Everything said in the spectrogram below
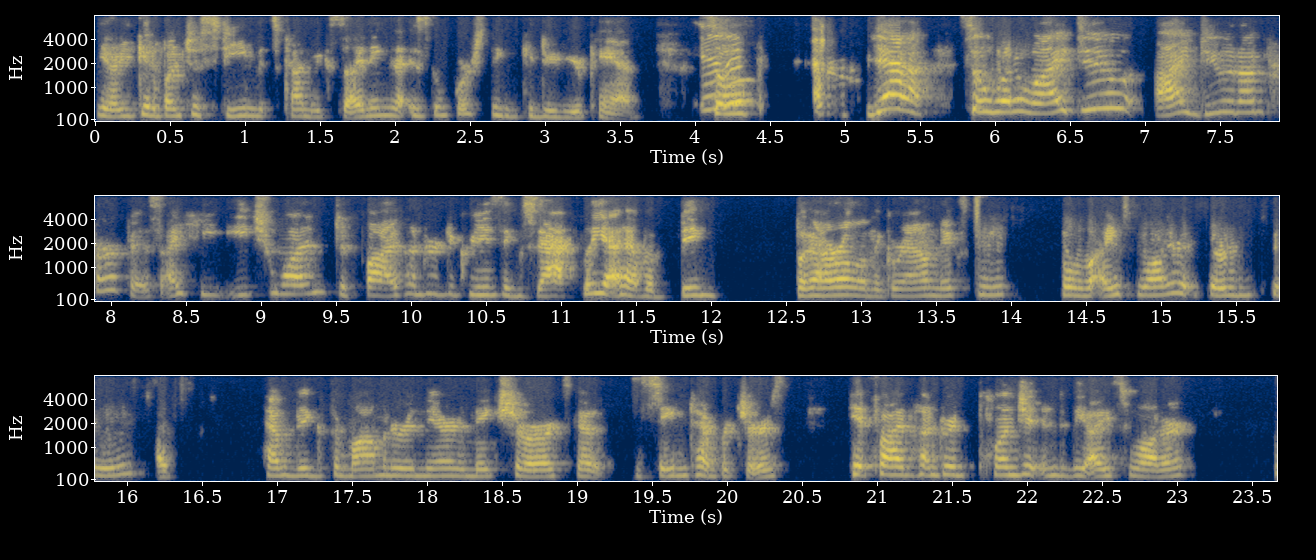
you know, you get a bunch of steam. It's kind of exciting. That is the worst thing you can do to your pan. Is so, yeah. So what do I do? I do it on purpose. I heat each one to 500 degrees exactly. I have a big barrel on the ground next to me full of ice water at 32. I have a big thermometer in there to make sure it's got the same temperatures. Hit 500, plunge it into the ice water.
